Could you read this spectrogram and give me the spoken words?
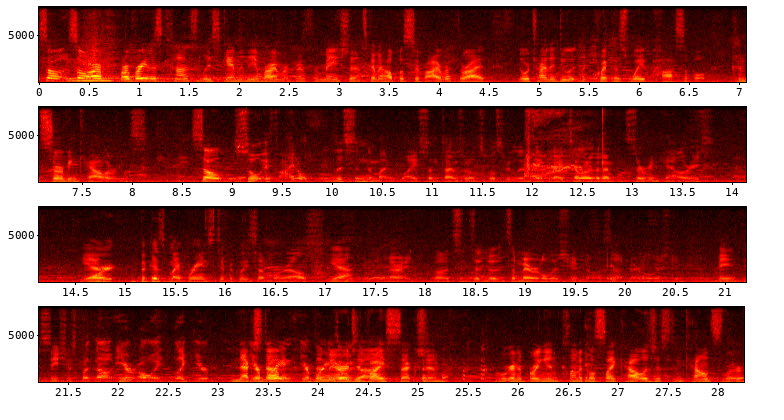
So, so our, our brain is constantly scanning the environment for information that's going to help us survive or thrive, and we're trying to do it in the quickest way possible, conserving calories. So, So if I don't listen to my wife sometimes when I'm supposed to be listening, can I tell her that I'm conserving calories? Yeah, Or because my brain's typically somewhere else? yeah. All right. Well, it's, it's, a, it's a marital issue. No, it's not a marital issue. Being facetious, but no, you're always like your Next your brain. up, Your the marriage advice section. We're going to bring in clinical psychologist and counselor.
